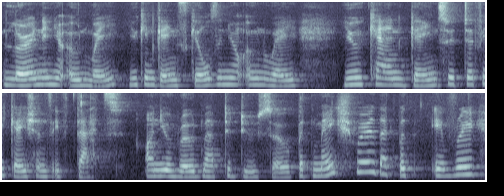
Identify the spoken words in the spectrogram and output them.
learn in your own way, you can gain skills in your own way, you can gain certifications if that's on your roadmap to do so. But make sure that with every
